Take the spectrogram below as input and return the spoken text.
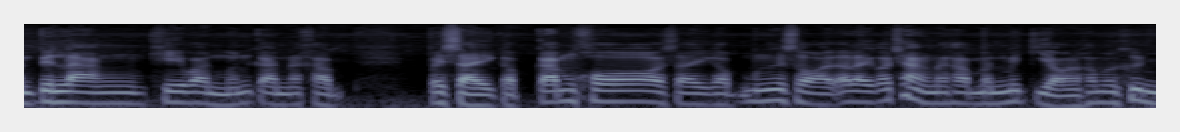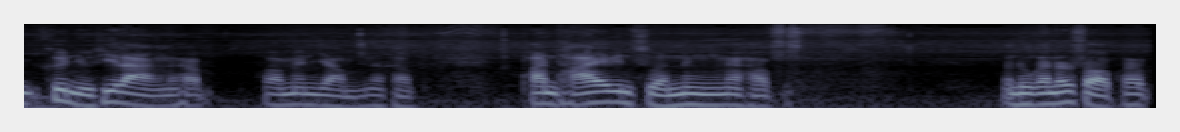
ันเป็นรางเควันเหมือนกันนะครับ ไปใส่กับกำคอ ใส่กับมือสอดอะไรก็ช่างนะครับ มันไม่เกี่ยวนะครับมันขึ้นขึ้นอยู่ที่รางนะครับ ความแม่นยำนะครับ พันท้ายเป็นส่วนหนึ่งนะครับมาดูการทดสอบครับ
